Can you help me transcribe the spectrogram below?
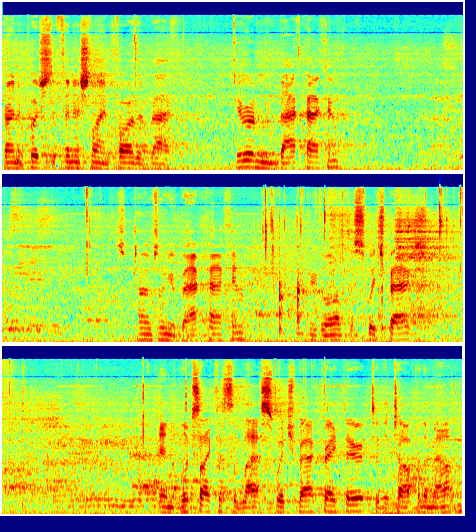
Trying to push the finish line farther back. You ever been backpacking? Sometimes when you're backpacking, you're going up the switchbacks, and it looks like it's the last switchback right there to the top of the mountain.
